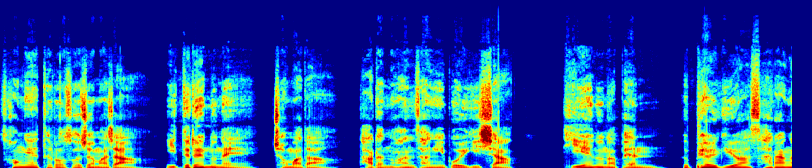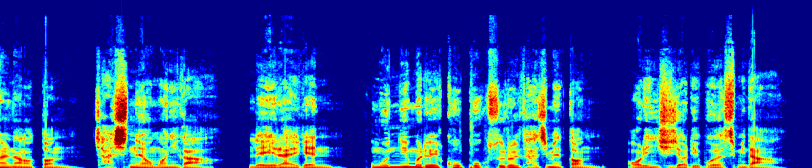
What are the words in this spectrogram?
성에 들어서자마자 이들의 눈에 저마다 다른 환상이 보이기 시작. 디의 눈앞엔 흡혈귀와 사랑을 나눴던 자신의 어머니가 레이라에겐 부모님을 잃고 복수를 다짐했던 어린 시절이 보였습니다.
